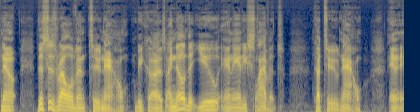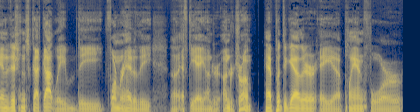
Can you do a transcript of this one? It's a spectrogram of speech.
Now, this is relevant to now because I know that you and Andy Slavitt, cut to now, and in addition to Scott Gottlieb, the former head of the uh, FDA under under Trump, have put together a uh, plan for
